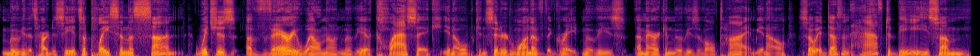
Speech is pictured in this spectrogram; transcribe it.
movie that's hard to see. It's A Place in the Sun, which is a very well known movie, a classic, you know, considered one of the great movies, American movies of all time, you know. So it doesn't have to be some,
